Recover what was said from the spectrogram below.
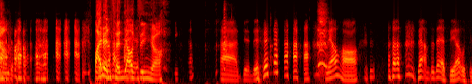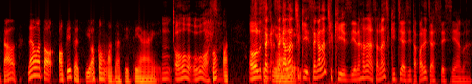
啊。百人成妖精啊。啊，對對，你好。你啱到啲事啊，有時到你我到 office 嘅時，我講我就係先。嗯，哦，哦，講我。哦，你成成個 lunch 期，成個 lunch 期時，你可能成 lunch 期只係特別都只係先嘛。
